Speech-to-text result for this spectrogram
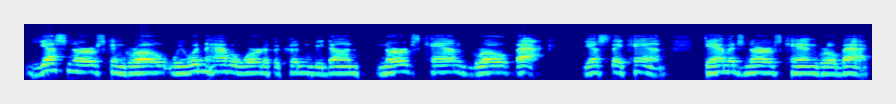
Yes, nerves can grow. We wouldn't have a word if it couldn't be done. Nerves can grow back. Yes, they can. Damaged nerves can grow back.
